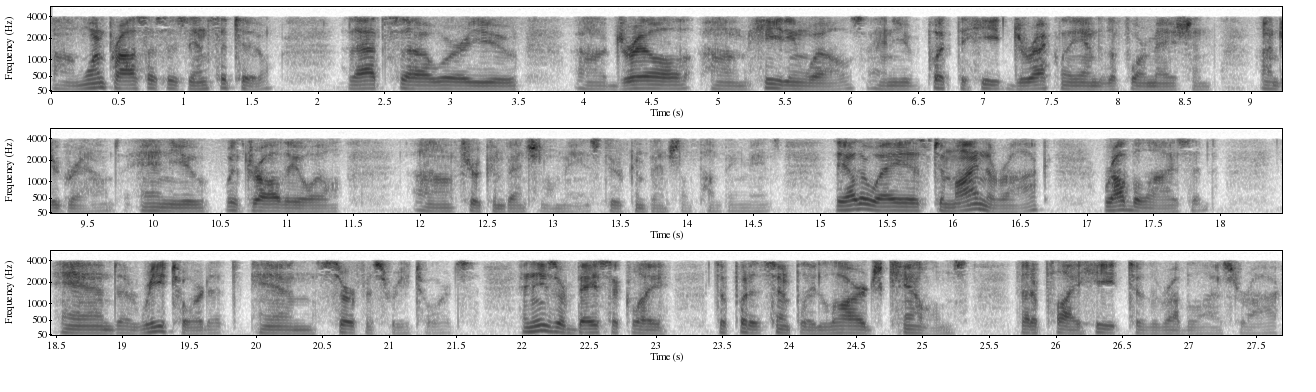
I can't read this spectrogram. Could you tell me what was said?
Um, one process is in situ. That's uh, where you uh, drill um, heating wells and you put the heat directly into the formation underground, and you withdraw the oil uh, through conventional means, through conventional pumping means. The other way is to mine the rock, rubbleize it, and uh, retort it in surface retorts. And these are basically, to put it simply, large kilns that apply heat to the rubbleized rock.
